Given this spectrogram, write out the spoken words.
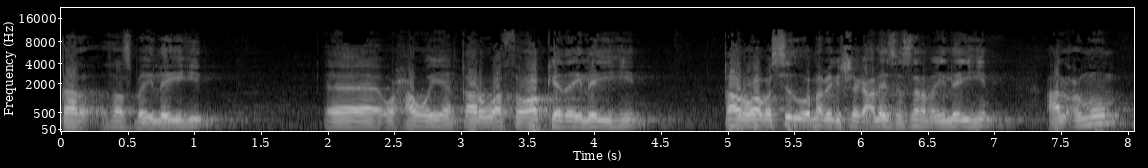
Qaar saas bay leeyihiin. Waxaa weeyaan qaar waa hawaabkeeda ay leeyihiin. Qaar waaba sida uu nabiga sheegay alai sl ay leeyihiin. Alcumuum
